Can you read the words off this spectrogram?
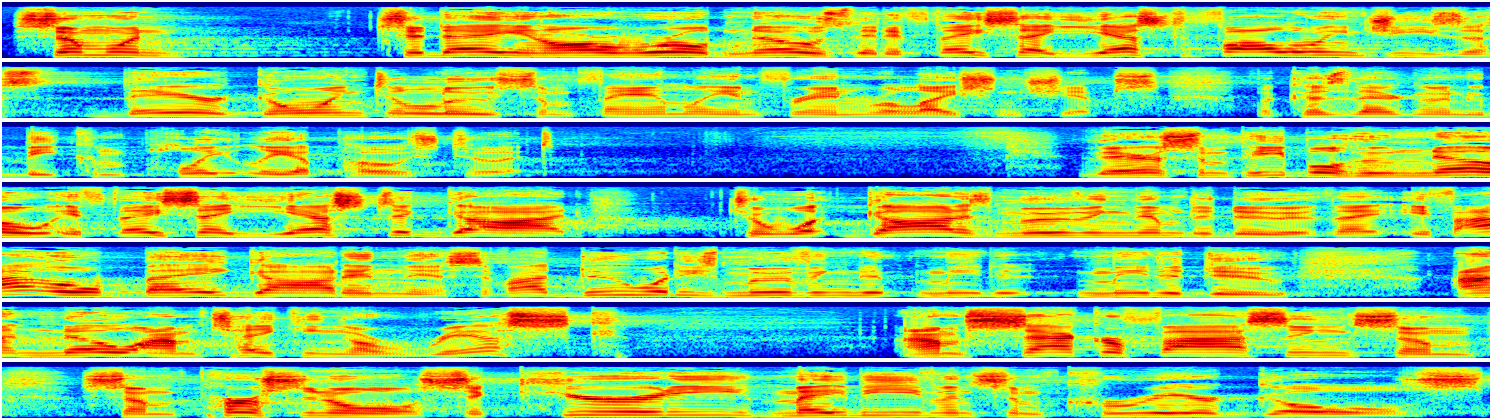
Someone today in our world knows that if they say yes to following Jesus, they're going to lose some family and friend relationships because they're going to be completely opposed to it. There are some people who know if they say yes to God, to what God is moving them to do, if, they, if I obey God in this, if I do what He's moving to, me, to, me to do, I know I'm taking a risk. I'm sacrificing some, some personal security, maybe even some career goals.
